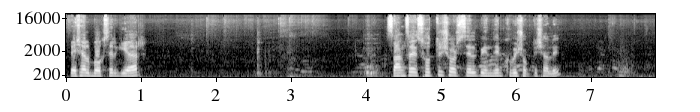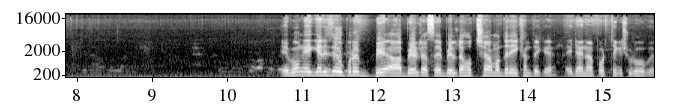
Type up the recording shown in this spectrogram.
স্পেশাল বক্সের গিয়ার সাংসাই ছত্রিশ ওয়াট সেলফ ইঞ্জিন, খুবই শক্তিশালী। এবং এই গ্যারেজের উপরে বেল্ট আছে। বেল্টটা হচ্ছে আমাদের এইখান থেকে। এই ডাইনার পর থেকে শুরু হবে।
